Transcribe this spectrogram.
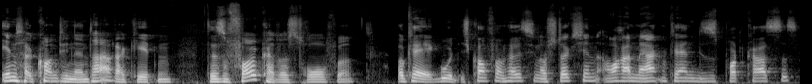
Interkontinentalraketen. Das ist eine Vollkatastrophe. Okay, gut, ich komme vom Hölzchen auf Stöckchen, auch ein Merkenkern dieses Podcastes.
